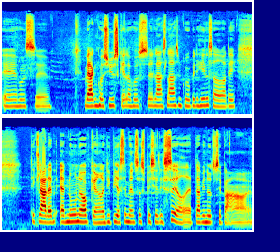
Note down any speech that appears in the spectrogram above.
øh, hos, øh, hverken hos Jysk eller hos øh, Lars Larsen Group i det hele taget, og det, det er klart, at, at nogle af opgaverne, de bliver simpelthen så specialiseret, at der er vi nødt til bare øh,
